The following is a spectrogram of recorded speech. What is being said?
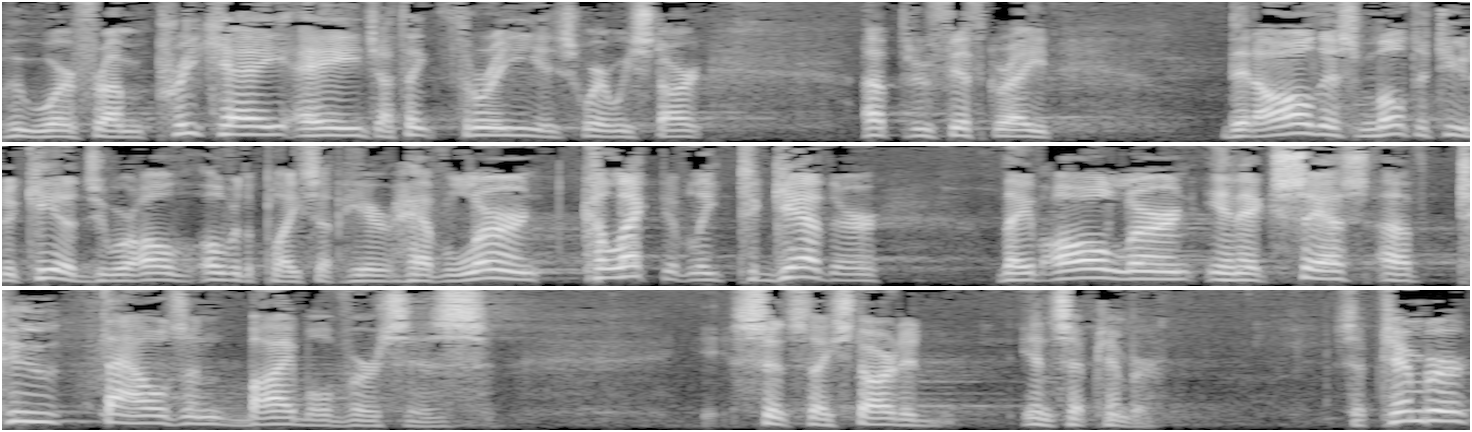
who were from pre-K age, I think three is where we start, up through fifth grade, that all this multitude of kids who are all over the place up here have learned collectively together, they've all learned in excess of 2,000 Bible verses since they started in September. September,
